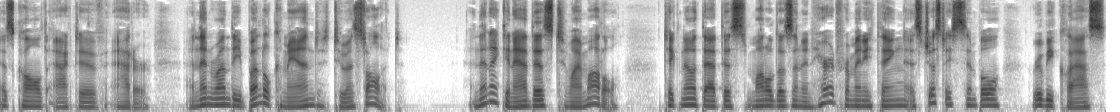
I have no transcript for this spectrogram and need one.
It's called ActiveAttr, and then run the bundle command to install it. And then I can add this to my model. Take note that this model doesn't inherit from anything, it's just a simple Ruby class,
